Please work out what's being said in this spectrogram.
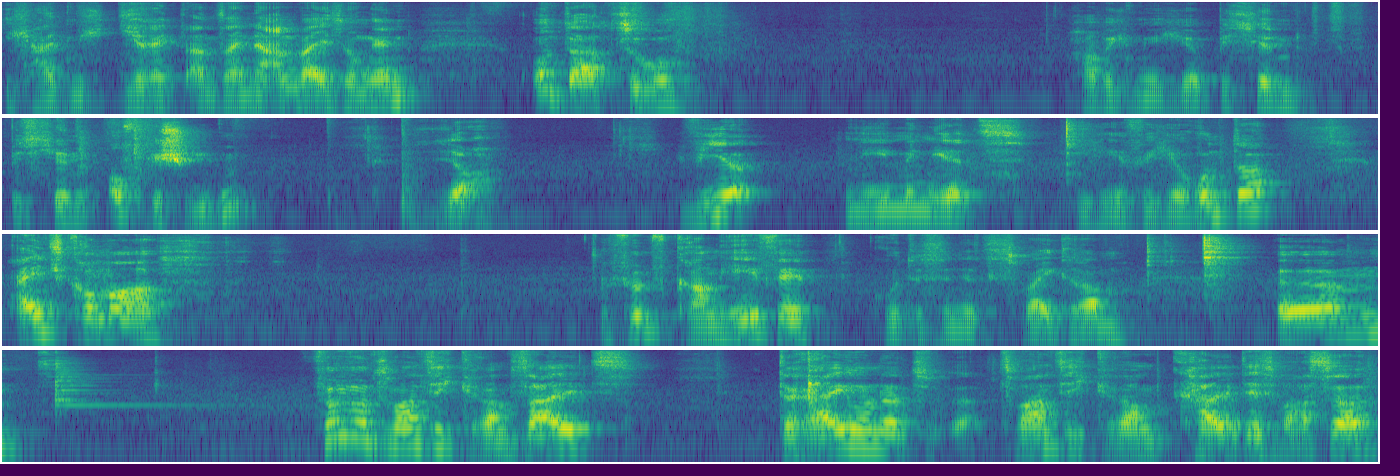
ich halte mich direkt an seine Anweisungen und dazu habe ich mir hier ein bisschen, bisschen aufgeschrieben. So, wir nehmen jetzt die Hefe hier runter. 1,5 Gramm Hefe, gut, das sind jetzt 2 Gramm. Ähm, 25 Gramm Salz, 320 Gramm kaltes Wasser.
